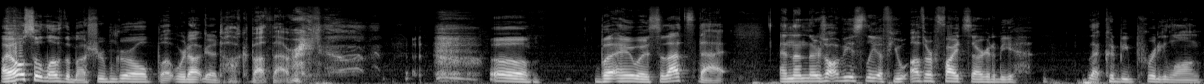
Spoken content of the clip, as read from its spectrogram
I also love the Mushroom Girl, but we're not going to talk about that right now. um, but anyway, so that's that. And then there's obviously a few other fights that are going to be that could be pretty long,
